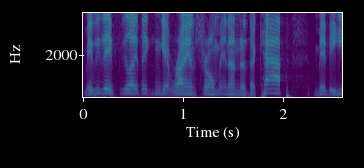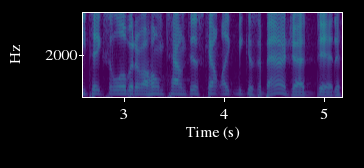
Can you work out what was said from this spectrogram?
Maybe they feel like they can get Ryan Strome in under the cap. Maybe he takes a little bit of a hometown discount like Mika Zibanejad did,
